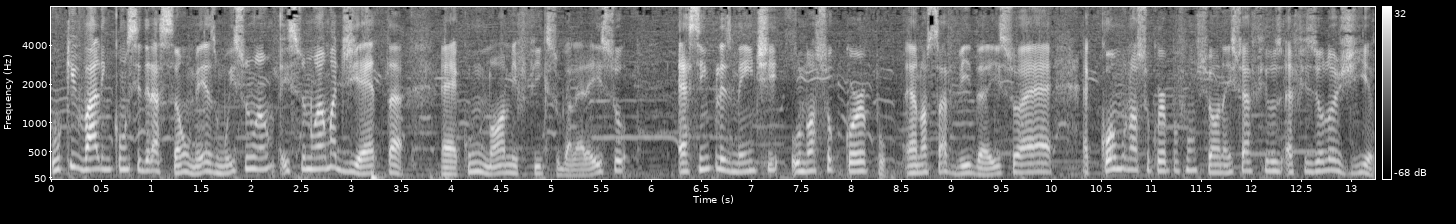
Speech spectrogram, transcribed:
o que vale em consideração mesmo, isso não é, isso não é uma dieta é, com um nome fixo, galera. Isso é simplesmente o nosso corpo, é a nossa vida. Isso é, é como o nosso corpo funciona, isso é a, é fisiologia.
